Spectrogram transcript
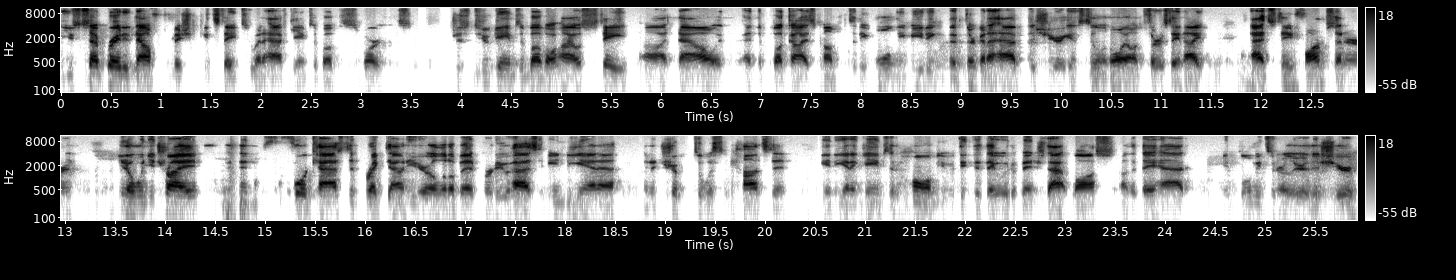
You separated now from Michigan State two and a half games above the Spartans, just two games above Ohio State uh, now, and, and the Buckeyes come to the only meeting that they're gonna have this year against Illinois on Thursday night at State Farm Center. And you know when you try and forecast and break down here a little bit, Purdue has Indiana and a trip to Wisconsin Indiana games at home, you would think that they would avenge that loss uh, that they had in Bloomington earlier this year.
